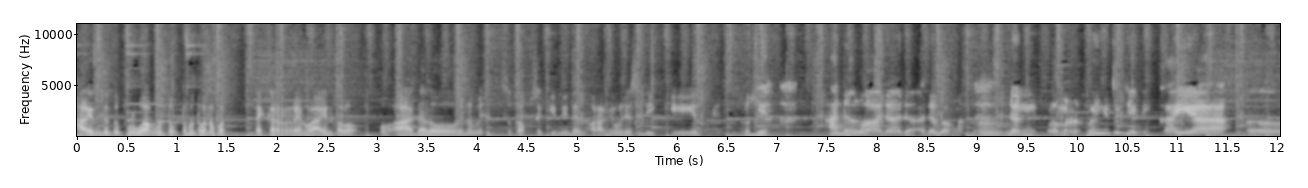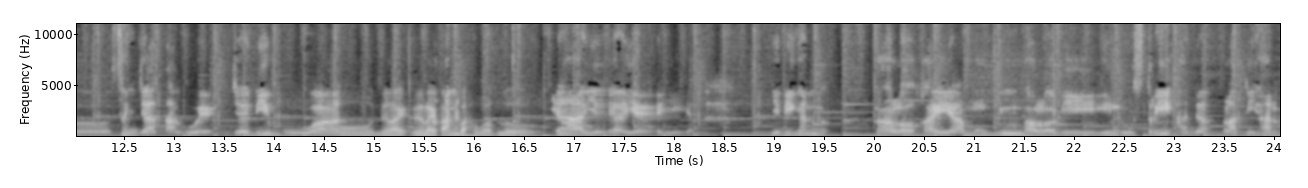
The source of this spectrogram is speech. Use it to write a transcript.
hal ini tuh peluang untuk teman-teman apoteker yang lain kalau oh ada loh yang namanya toxic ini dan orangnya masih sedikit gitu. Terus Iya. Ada loh, ada ada ada banget. hmm. dan kalau menurut gue ini tuh jadi kayak eh, senjata gue jadi buat oh nilai nilai Kan- tambah buat lo. ya ya ya ya jadi kan kalau kayak mungkin kalau di industri ada pelatihan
